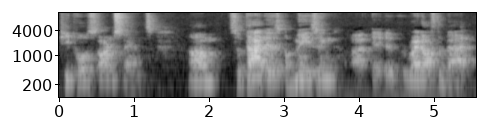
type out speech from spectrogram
people's arm spans. Um, so that is amazing uh, it, it, right off the bat.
